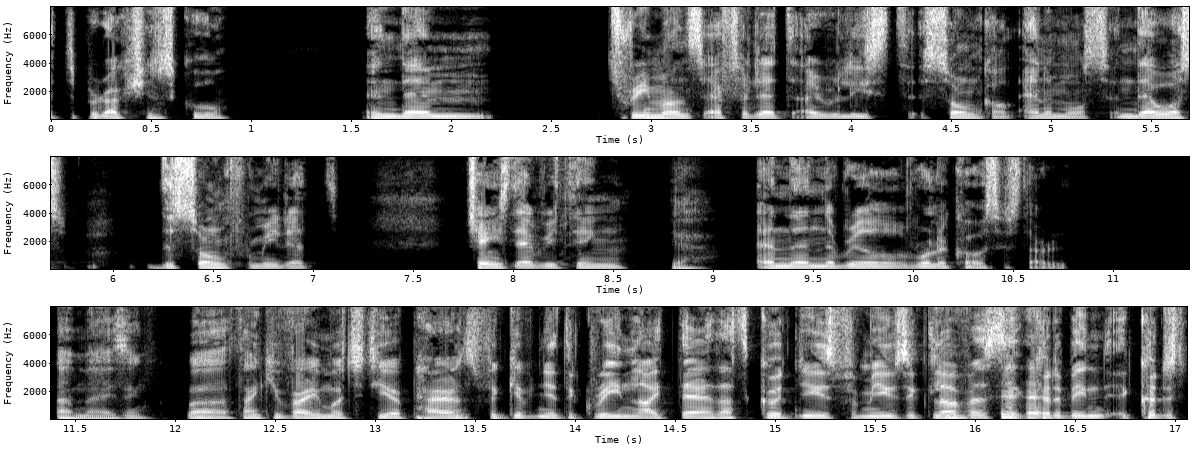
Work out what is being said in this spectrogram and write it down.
at the production school. And then three months after that, I released a song called Animals. And that was the song for me that changed everything and then the real roller coaster started. Amazing. Well, thank you very much to your parents for giving you the green light there. That's good news for music lovers. it could have been, it could have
